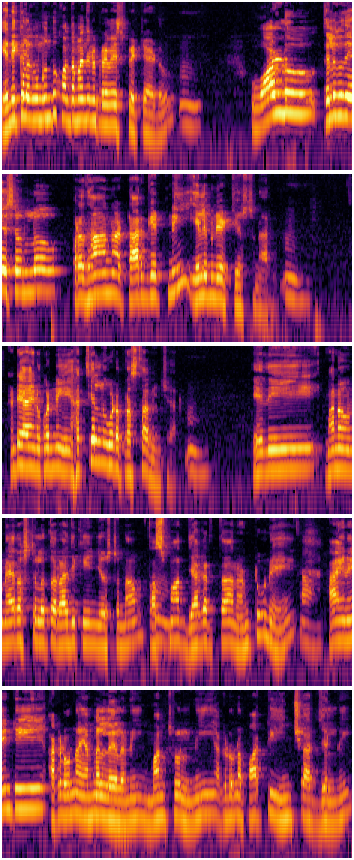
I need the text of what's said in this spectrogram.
ఎన్నికలకు ముందు కొంతమందిని ప్రవేశపెట్టాడు. వాళ్ళు తెలుగుదేశంలో ప్రధాన టార్గెట్ని ఎలిమినేట్ చేస్తున్నారు. అంటే ఆయన కొన్ని హత్యలను కూడా ప్రస్తావించారు. ఏది మనం నేరస్తులతో రాజకీయం చేస్తున్నాం తస్మాత్ జాగ్రత్త అని అంటూనే ఆయన ఏంటి అక్కడ ఉన్న ఎమ్మెల్యేలని మంత్రుల్ని అక్కడ ఉన్న పార్టీ ఇన్ఛార్జీలని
